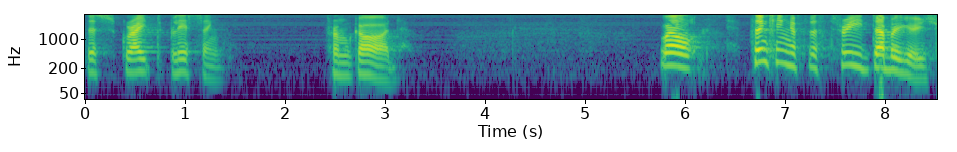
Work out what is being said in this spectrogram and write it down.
this great blessing from God. Well, thinking of the three W's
